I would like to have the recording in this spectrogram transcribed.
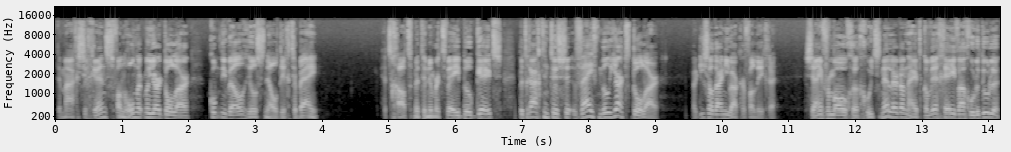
De magische grens van 100 miljard dollar komt nu wel heel snel dichterbij. Het gat met de nummer 2, Bill Gates, bedraagt intussen 5 miljard dollar. Maar die zal daar niet wakker van liggen. Zijn vermogen groeit sneller dan hij het kan weggeven aan goede doelen.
